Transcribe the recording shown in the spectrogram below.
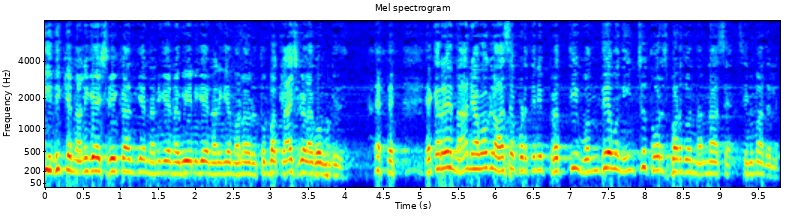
ಇದಕ್ಕೆ ನನಗೆ ಶ್ರೀಕಾಂತ್ಗೆ, ನನಗೆ ನವೀನ್ಗೆ, ನನಗೆ ಮನೋಹರ್ ತುಂಬಾ ಕ್ಲಾಶ್ಗಳಾಗೋಗ್ಬಿಟ್ಟಿದೆ ಯಾಕಂದ್ರೆ ನಾನು ಯಾವಾಗ್ಲೂ ಆಸೆ ಪಡ್ತೀನಿ ಪ್ರತಿ ಒಂದೇ ಒಂದು ಇಂಚು ತೋರಿಸಬಾರ್ದು ಅಂತ ನನ್ನ ಆಸೆ ಸಿನಿಮಾದಲ್ಲಿ.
